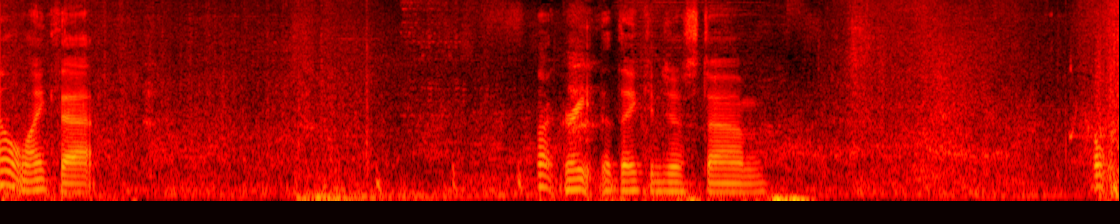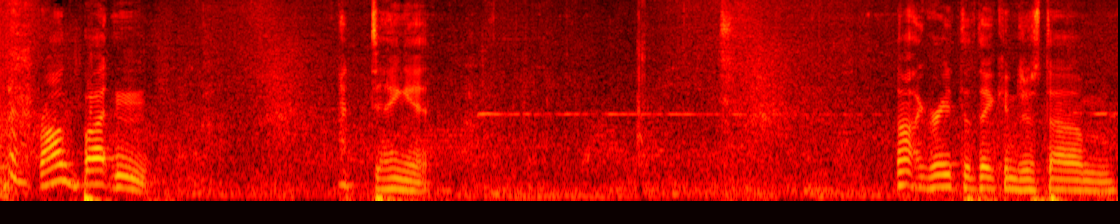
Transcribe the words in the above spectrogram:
Don't like that. Not great that they can just, um... Oh, wrong button! God dang it. Not great that they can just, um...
